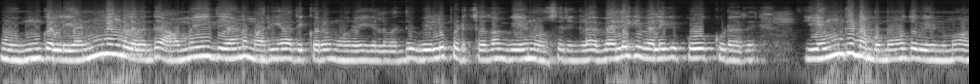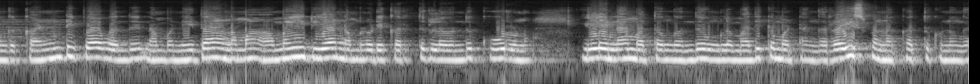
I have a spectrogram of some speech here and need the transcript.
உங்கள் எண்ணங்களை வந்து அமைதியான மரியாதைக்குற முறைகளை வந்து வெளிப்படுத்த தான் வேணும் சரிங்களா? விலகி விலகி போகக்கூடாது. எங்கே நம்ம மோத வேணுமோ அங்கே கண்டிப்பாக வந்து நம்ம நிதானமாக அமைதியாக நம்மளுடைய கருத்துக்களை வந்து கூறணும். இல்லைன்னா மற்றவங்க வந்து உங்களை மதிக்க மாட்டாங்க. ரைஸ் பண்ண கற்றுக்கணுங்க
